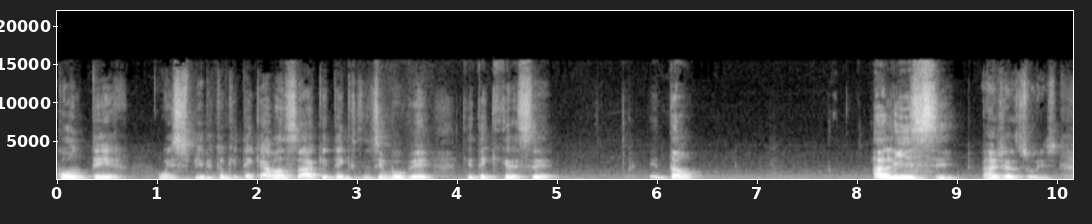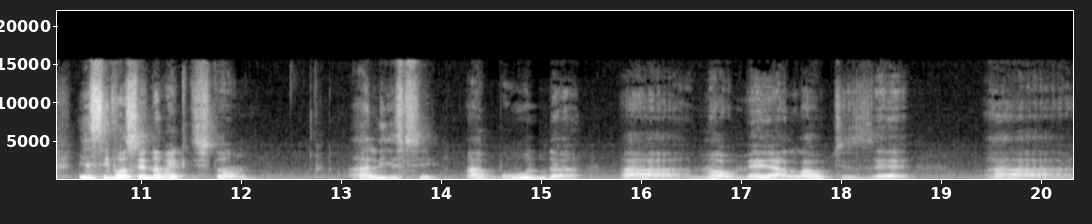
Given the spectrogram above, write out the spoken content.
conter o espírito que tem que avançar, que tem que se desenvolver, que tem que crescer. Então, alice a Jesus. E se você não é cristão, alice a Buda, a Maomé, a Lao Tse, a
